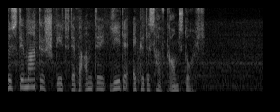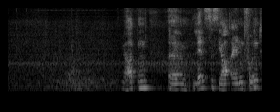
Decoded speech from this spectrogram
Systematisch geht der Beamte jede Ecke des Haftraums durch. Wir hatten äh, letztes Jahr einen Fund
